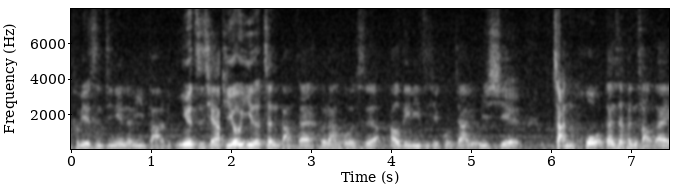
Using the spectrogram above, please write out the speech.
特别是今天的意大利，因为之前极右翼的政党在荷兰或者是奥地利这些国家有一些斩获，但是很少在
